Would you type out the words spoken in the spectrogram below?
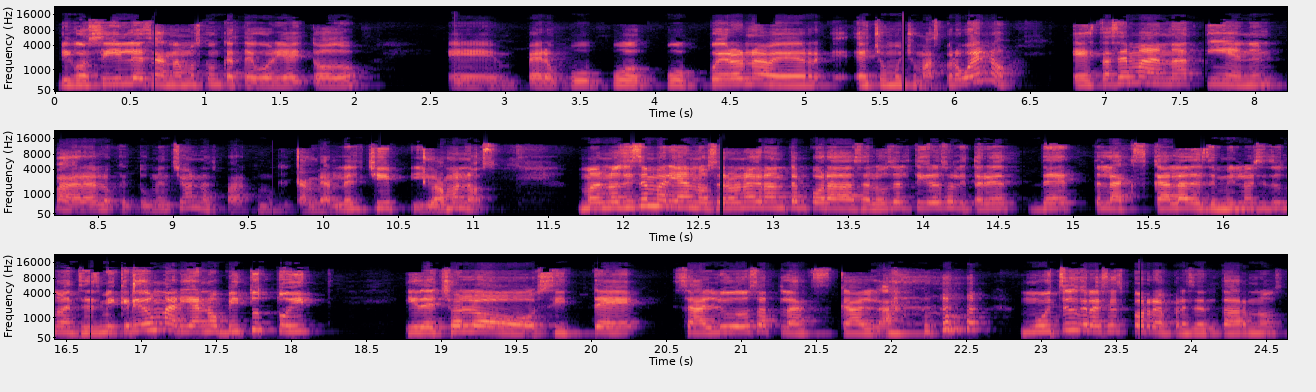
Digo, sí, les ganamos con categoría y todo, eh, pero pudieron haber hecho mucho más. Pero bueno, esta semana tienen para lo que tú mencionas, para como que cambiarle el chip y vámonos. Nos dice Mariano, será una gran temporada. Saludos del Tigre Solitario de Tlaxcala desde 1996. Mi querido Mariano, vi tu tweet y de hecho lo cité Saludos a Tlaxcala. Muchas gracias por representarnos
